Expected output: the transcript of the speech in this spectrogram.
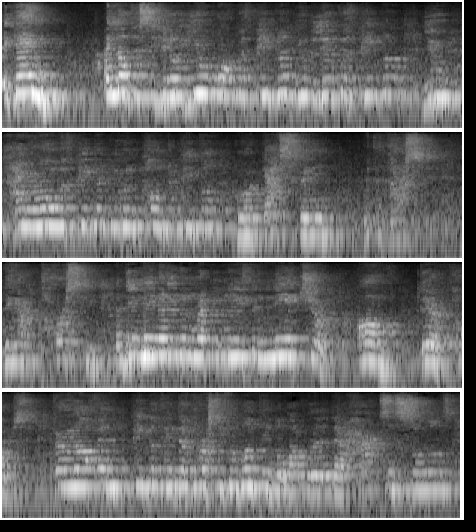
again. I love this. You know, you work with people, you live with people, you hang around with people, you encounter people who are gasping with the thirst. They are thirsty, and they may not even recognize the nature of their thirst. Very often, people think they're thirsty for one thing, but what their hearts and souls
